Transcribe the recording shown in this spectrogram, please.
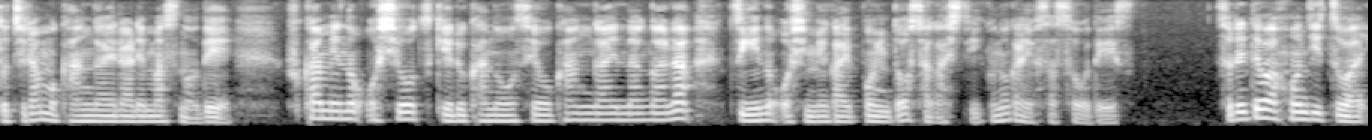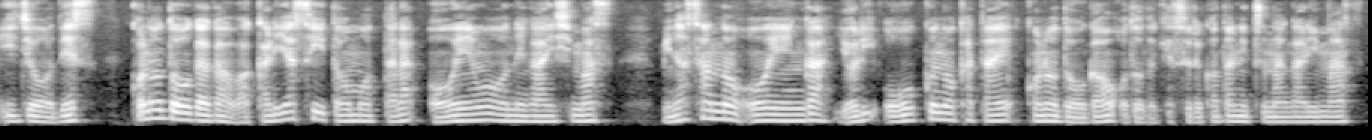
どちらも考えられますので、深めの押しをつける可能性を考えながら、次の押し目買いポイントを探していくのが良さそうです。それでは本日は以上です。この動画がわかりやすいと思ったら応援をお願いします。皆さんの応援がより多くの方へこの動画をお届けすることにつながります。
